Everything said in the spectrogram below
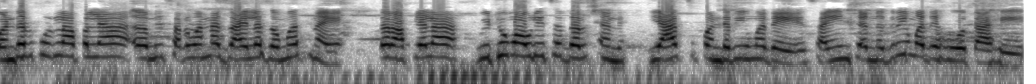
पंढरपूरला आपल्या म्हणजे सर्वांना जायला जमत नाही. तर आपल्याला विठू माऊलीचं दर्शन याच पंढरीमध्ये साईंच्या नगरीमध्ये होत आहे.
